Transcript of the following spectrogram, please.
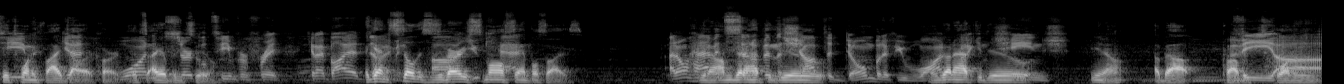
to $25 card. One It's- I opened circle two. team for free. Can I buy a Again, diamond? still this is a Uh, very you small can. sample size. I don't have You know, it I'm set gonna up have in to the do- shop to dome, but if you want, I'm gonna have to do change You know, about probably the. twenty uh,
